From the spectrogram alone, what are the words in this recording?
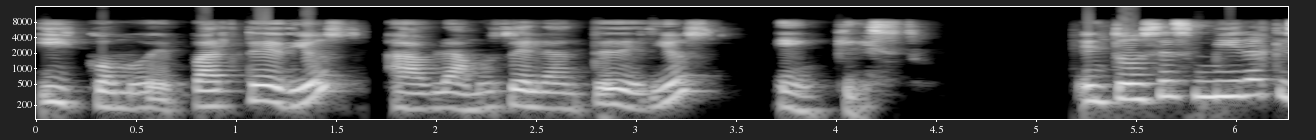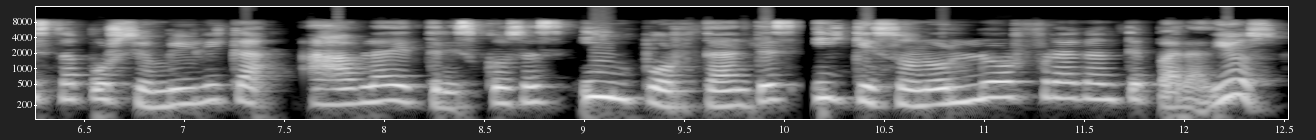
y como de parte de Dios, hablamos delante de Dios en Cristo. Entonces mira que esta porción bíblica habla de tres cosas importantes y que son olor fragante para Dios.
